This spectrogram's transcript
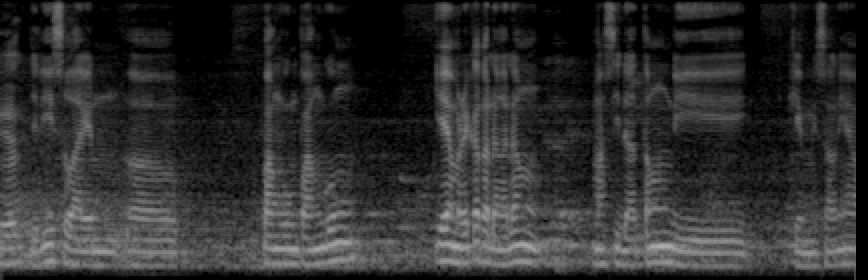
ya. jadi selain eh, panggung-panggung ya mereka kadang-kadang masih datang di kayak misalnya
